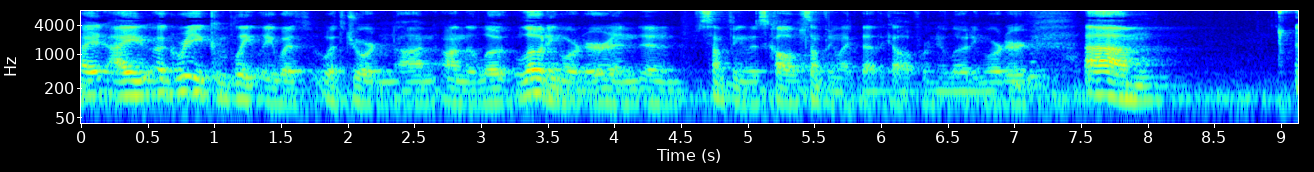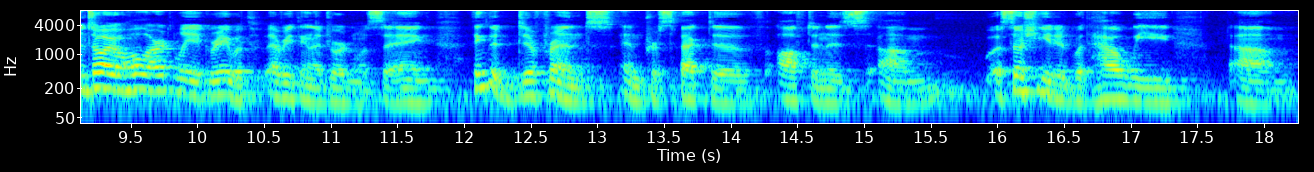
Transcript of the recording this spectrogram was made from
I, I agree completely with, with Jordan on, on the lo- loading order and, and something that's called something like that, the California loading order. Um, and so I wholeheartedly agree with everything that Jordan was saying. I think the difference in perspective often is um, associated with how we um,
